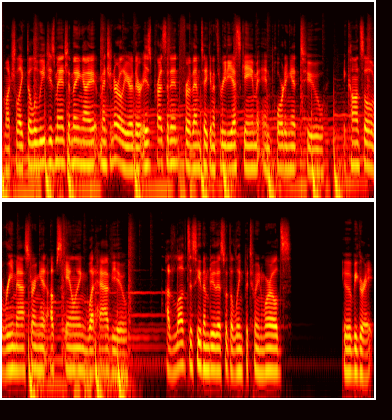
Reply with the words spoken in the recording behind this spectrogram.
Much like the Luigi's Mansion thing I mentioned earlier, there is precedent for them taking a 3DS game and porting it to console, remastering it, upscaling, what have you. I'd love to see them do this with a Link Between Worlds. It would be great.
